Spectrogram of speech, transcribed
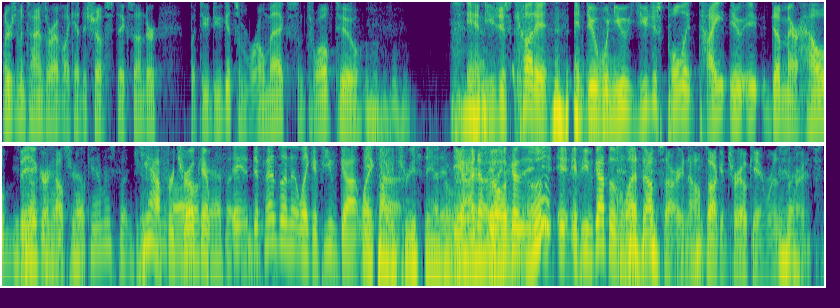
there's been times where i've like had to shove sticks under but dude do you get some romex some 12-2 and you just cut it and dude when you you just pull it tight it, it doesn't matter how You big talking or how about small cameras but yeah cameras? for Oh, trail okay, camera it you- depends on it like if you've got He's like talking uh, tree stands didn't- over yeah, here. I know. Right. Because Huh? if you've got those elastic, I'm sorry. No, I'm talking trail cameras. Sorry, it's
